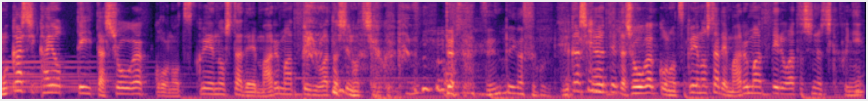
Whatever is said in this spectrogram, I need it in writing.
昔通っていた小学校の机の下で丸まっている私の近くに。前提がすごい。昔通っていた小学校の机の下で丸まっている私の近くに、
